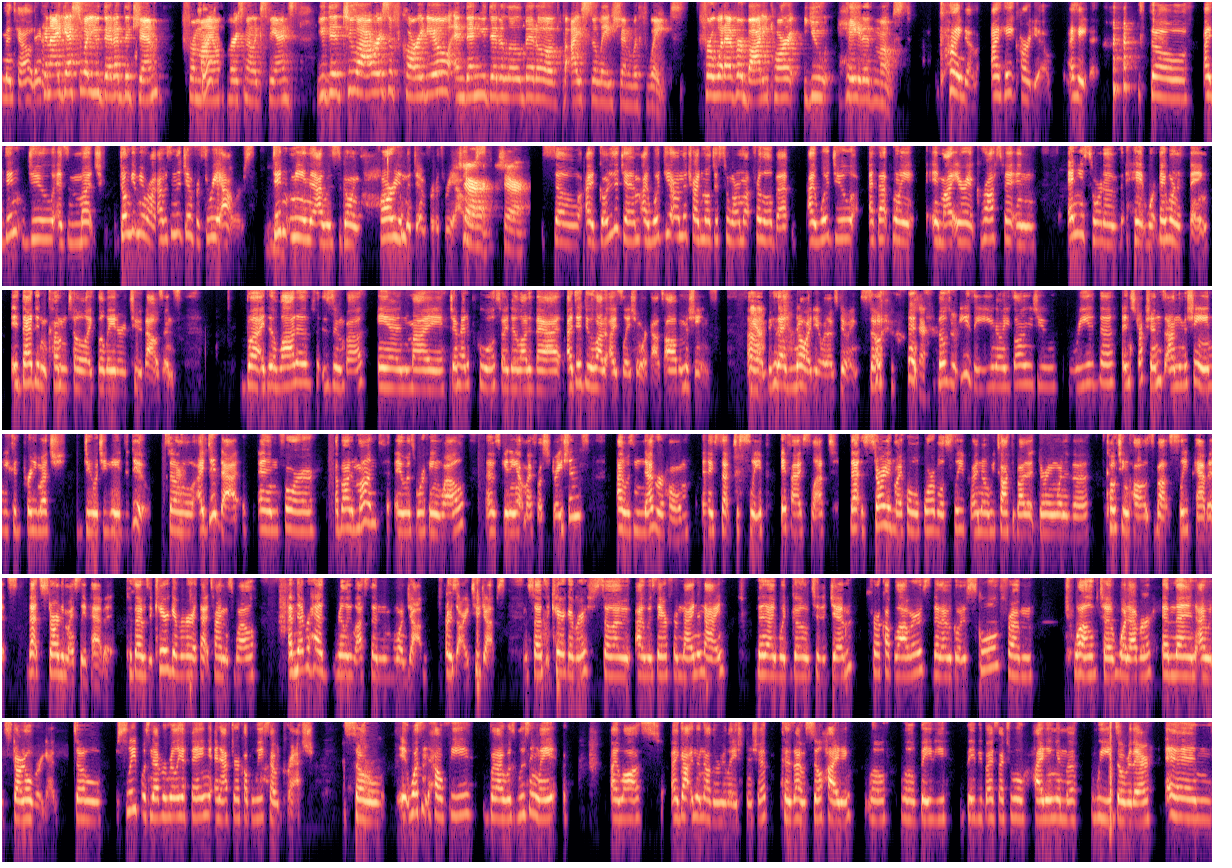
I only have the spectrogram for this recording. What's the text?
mentality. Can I guess what you did at the gym from sure. my own personal experience? You did two hours of cardio and then you did a little bit of isolation with weights for whatever body part you hated most. Kind of. I hate cardio. I hate it. so I didn't do as much. Don't get me wrong. I was in the gym for three hours. Mm-hmm. Didn't mean that I was going hard in the gym for three hours. Sure, sure. So I'd go to the gym. I would get on the treadmill just to warm up for a little bit. I would do at that point in my area CrossFit and any sort of HIIT work. They weren't a thing. It, that didn't come until like the later 2000s. But I did a lot of Zumba, and my gym had a pool, so I did a lot of that. I did do a lot of isolation workouts, all the machines, um, yeah. because I had no idea what I was doing. So sure. those were easy. You know, as long as you read the instructions on the machine, you could pretty much do what you needed to do. So I did that, and for about a month, it was working well. I was getting out my frustrations. I was never home except to sleep if I slept. That started my whole horrible sleep. I know we talked about it during one of the coaching calls about sleep habits. That started my sleep habit because I was a caregiver at that time as well. I've never had really less than one job, or sorry, two jobs. So I was a caregiver. So I, I was there from nine to nine. Then I would go to the gym for a couple hours. Then I would go to school from 12 to whatever. And then I would start over again. So sleep was never really a thing and after a couple weeks i would crash so it wasn't healthy but i was losing weight i lost i got in another relationship because i was still hiding little little baby baby bisexual hiding in the weeds over there and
